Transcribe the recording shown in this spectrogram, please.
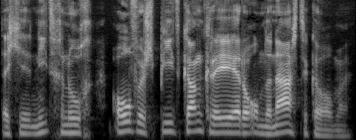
Dat je niet genoeg overspeed kan creëren om ernaast te komen.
